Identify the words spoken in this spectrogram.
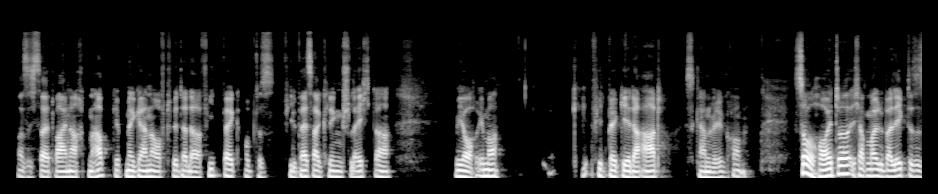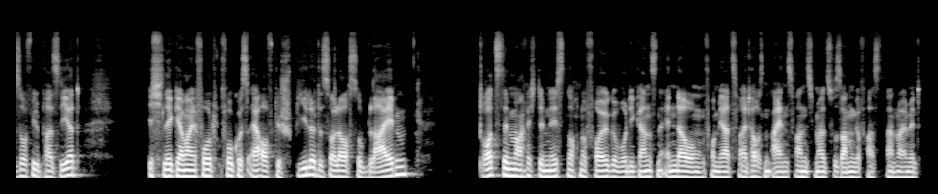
was ich seit Weihnachten habe. Gebt mir gerne auf Twitter da Feedback, ob das viel besser klingt, schlechter, wie auch immer. Feedback jeder Art ist gern willkommen. So, heute, ich habe mal überlegt, es ist so viel passiert. Ich lege ja meinen Fokus eher auf die Spiele, das soll auch so bleiben. Trotzdem mache ich demnächst noch eine Folge, wo die ganzen Änderungen vom Jahr 2021 mal zusammengefasst werden, weil mit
